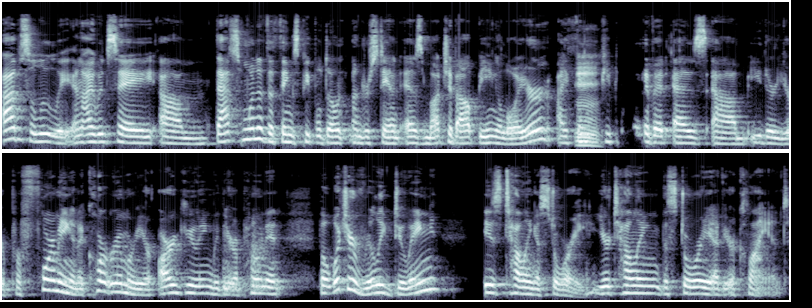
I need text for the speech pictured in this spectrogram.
Absolutely. And I would say um, that's one of the things people don't understand as much about being a lawyer. I think mm. people think of it as um, either you're performing in a courtroom or you're arguing with your opponent. But what you're really doing is telling a story. You're telling the story of your client.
